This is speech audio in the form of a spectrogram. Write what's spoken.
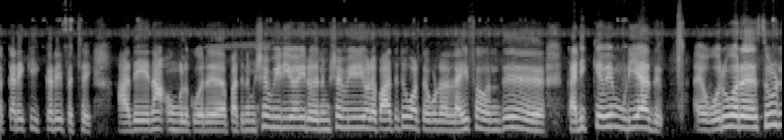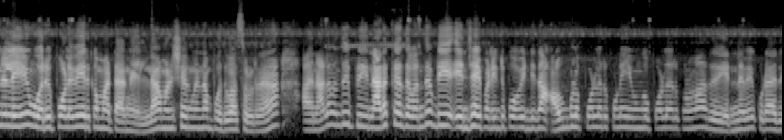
அக்கறைக்கு இக்கரை பச்சை. அதே தான் உங்களுக்கு ஒரு பத்து நிமிஷம் வீடியோ இருபது நிமிஷம் வீடியோவில் பார்த்துட்டு ஒருத்தவங்களோட லைஃப்பை வந்து கடிக்கவே முடியாது. ஒரு ஒரு சூழ்நிலையும் ஒரு போலவே இருக்க மாட்டாங்க. எல்லா மனுஷங்களும் தான் பொதுவாக சொல்கிறேன் அதனால் வந்து இப்படி நடக்கிறத வந்து இப்படி என்ஜாய் பண்ணிட்டு போக வேண்டியதான் அவங்கள போல் இருக்கணும் இவங்க போல் இருக்கணும் அது எண்ணவே கூடாது.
